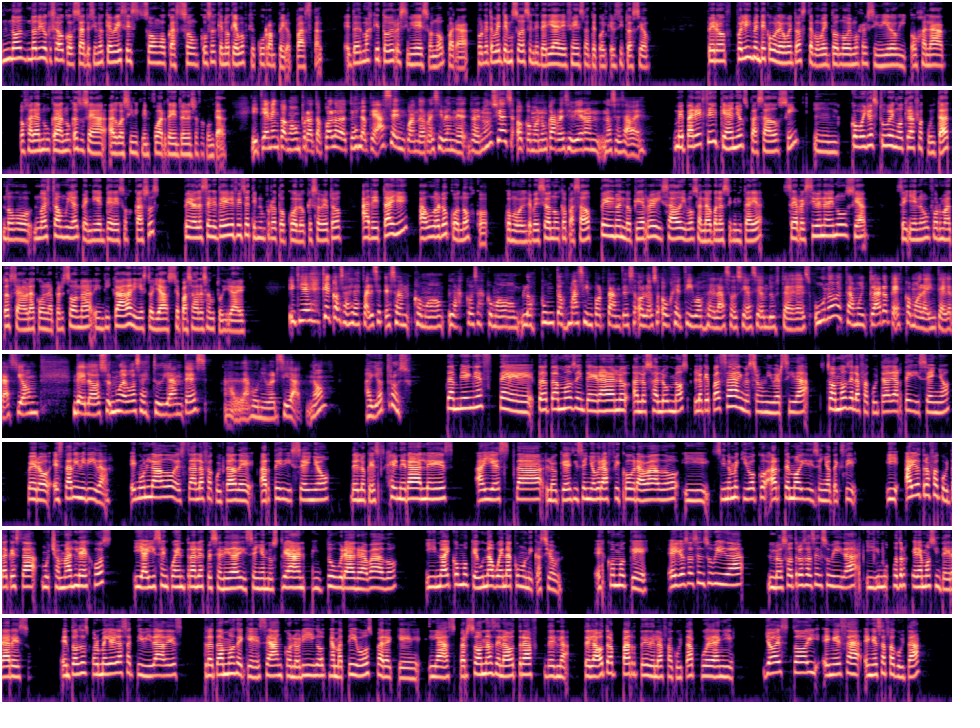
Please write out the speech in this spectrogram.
no, no digo que sea constante, sino que a veces son, son cosas que no queremos que ocurran, pero pasan. Entonces, más que todo, recibir eso, ¿no? Para, porque también tenemos una Secretaría de Defensa ante cualquier situación. Pero felizmente, como le comento, hasta el momento no hemos recibido y ojalá, ojalá nunca, nunca suceda algo así ni tan fuerte dentro de nuestra facultad. ¿Y tienen como un protocolo de qué es lo que hacen cuando reciben renuncias o como nunca recibieron, no se sabe? Me parece que años pasados sí. Como yo estuve en otra facultad, no, no he estado muy al pendiente de esos casos, pero la Secretaría de Defensa tiene un protocolo que sobre todo a detalle aún no lo conozco, como el de mencionado nunca ha pasado, pero en lo que he revisado y hemos hablado con la secretaria, se recibe la denuncia, se llena un formato, se habla con la persona indicada y esto ya se pasa a las autoridades. ¿Y qué, qué, cosas les parece que son como las cosas, como los puntos más importantes o los objetivos de la asociación de ustedes? Uno está muy claro que es como la integración de los nuevos estudiantes a la universidad, ¿no? ¿Hay otros? También este, tratamos de integrar a, a los alumnos. Lo que pasa en nuestra universidad, somos de la Facultad de Arte y Diseño, pero está dividida. En un lado está la Facultad de Arte y Diseño de lo que es generales, ahí está lo que es diseño gráfico, grabado y, si no me equivoco, arte, moda y diseño textil. Y hay otra facultad que está mucho más lejos y ahí se encuentra la especialidad de diseño industrial, pintura, grabado y no hay como que una buena comunicación. Es como que ellos hacen su vida, los otros hacen su vida y nosotros queremos integrar eso. Entonces, por medio de las actividades, tratamos de que sean coloridos, llamativos, para que las personas de la otra, de la, de la otra parte de la facultad puedan ir. Yo estoy en esa, en esa facultad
